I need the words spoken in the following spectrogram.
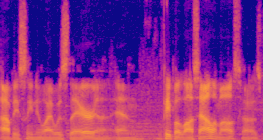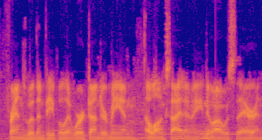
obviously knew I was there uh, and, and people at Los Alamos. I was friends with and people that worked under me and alongside of me knew I was there and,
